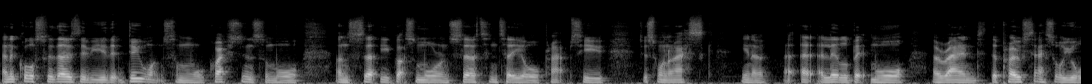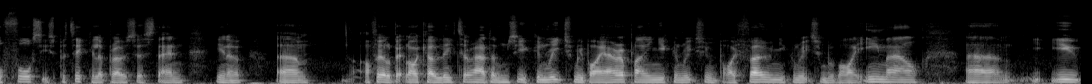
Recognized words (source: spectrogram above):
And of course, for those of you that do want some more questions, some more you've got some more uncertainty, or perhaps you just want to ask you know a, a, little bit more around the process or your forces particular process then you know um, I feel a bit like Olita Adams. You can reach me by aeroplane, you can reach me by phone, you can reach me by email. Um, you,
